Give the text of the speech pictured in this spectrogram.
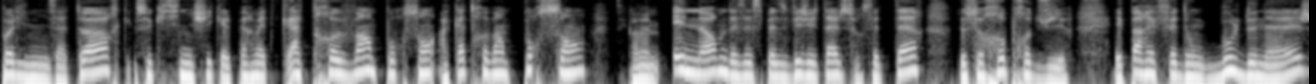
pollinisateurs, ce qui signifie qu'elles permettent 80% à 80%, c'est quand même énorme, des espèces végétales sur cette terre de se reproduire. Et par effet donc boule de neige,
